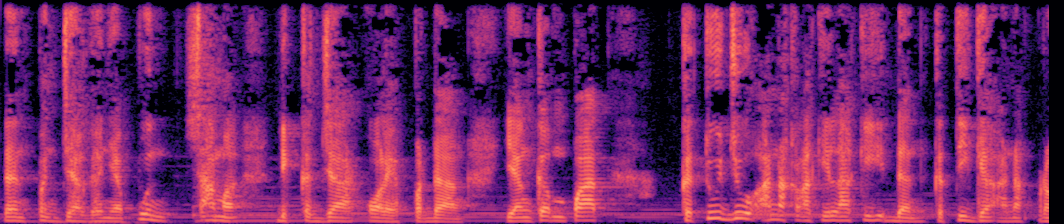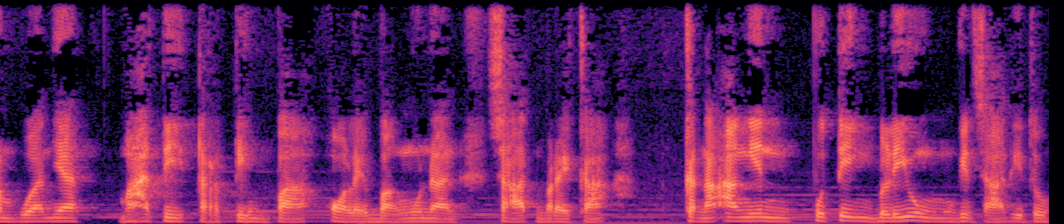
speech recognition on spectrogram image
dan penjaganya pun sama dikejar oleh pedang. Yang keempat, ketujuh anak laki-laki dan ketiga anak perempuannya mati tertimpa oleh bangunan saat mereka kena angin puting beliung mungkin saat itu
